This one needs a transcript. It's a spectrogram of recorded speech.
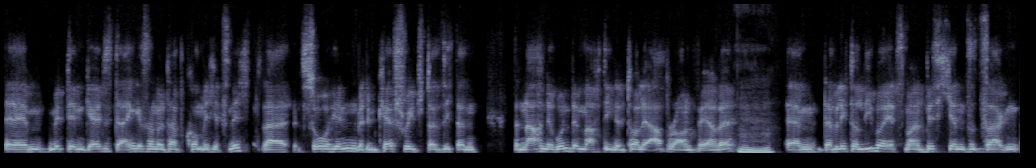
ähm, mit dem Geld, das ich da eingesammelt habe, komme ich jetzt nicht da so hin mit dem Cash Reach, dass ich dann danach eine Runde mache, die eine tolle Upround wäre. Mhm. Ähm, da will ich doch lieber jetzt mal ein bisschen sozusagen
